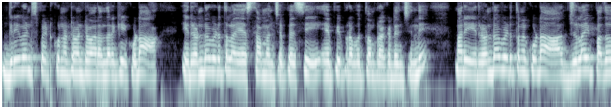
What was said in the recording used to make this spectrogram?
గ్రీవెంట్స్ పెట్టుకున్నటువంటి వారందరికీ కూడా ఈ రెండో విడతలో వేస్తామని చెప్పేసి ఏపీ ప్రభుత్వం ప్రకటించింది. మరి రెండో విడతను కూడా జూలై పదో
